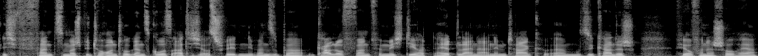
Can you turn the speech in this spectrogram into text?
ich fand zum Beispiel Toronto ganz großartig aus Schweden. Die waren super. Karloff waren für mich die Headliner an dem Tag, äh, musikalisch, wie auch von der Show her.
